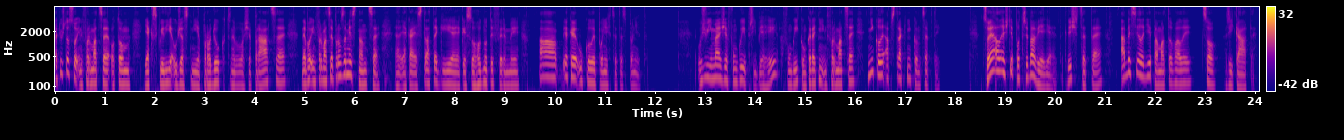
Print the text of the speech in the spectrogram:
Ať už to jsou informace o tom, jak skvělý a úžasný je produkt nebo vaše práce, nebo informace pro zaměstnance, eh, jaká je strategie, jaké jsou hodnoty firmy a jaké úkoly po nich chcete splnit. Už víme, že fungují příběhy a fungují konkrétní informace, nikoli abstraktní koncepty. Co je ale ještě potřeba vědět, když chcete, aby si lidi pamatovali, co říkáte.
